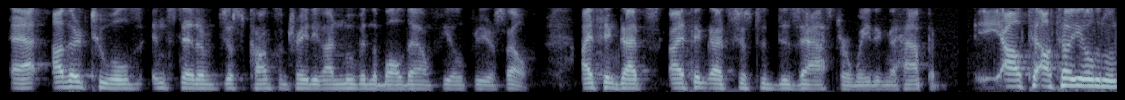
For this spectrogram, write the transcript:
at other tools instead of just concentrating on moving the ball downfield for yourself. I think that's I think that's just a disaster waiting to happen. I'll, t- I'll tell you a little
